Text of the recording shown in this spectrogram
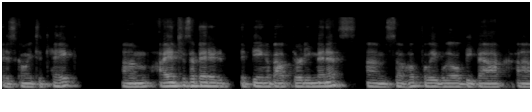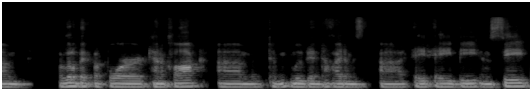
is going to take. Um, I anticipated it being about thirty minutes, um, so hopefully we'll be back um, a little bit before ten o'clock um, to move into items uh, eight A, B, and C.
